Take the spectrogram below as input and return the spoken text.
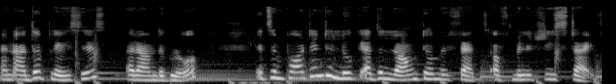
and other places around the globe, it's important to look at the long term effects of military strife,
